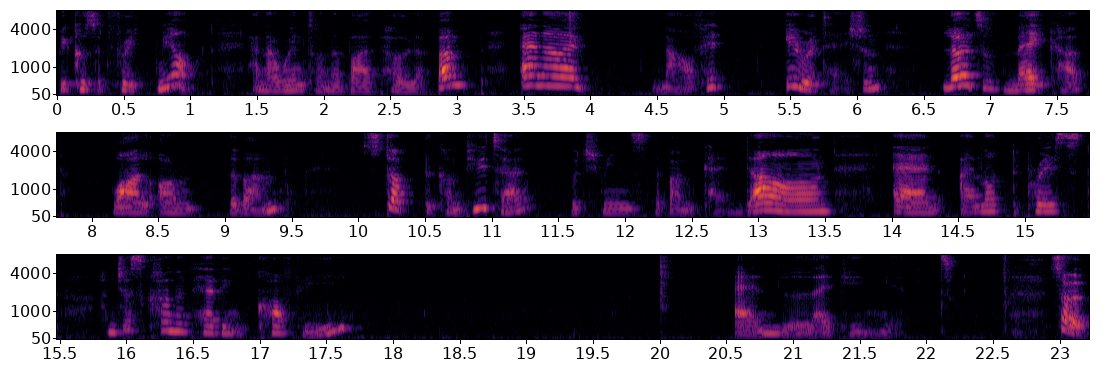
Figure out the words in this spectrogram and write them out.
because it freaked me out. And I went on a bipolar bump and I now I've hit irritation, loads of makeup while on the bump, stopped the computer, which means the bump came down, and I'm not depressed. I'm just kind of having coffee and liking it. So,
